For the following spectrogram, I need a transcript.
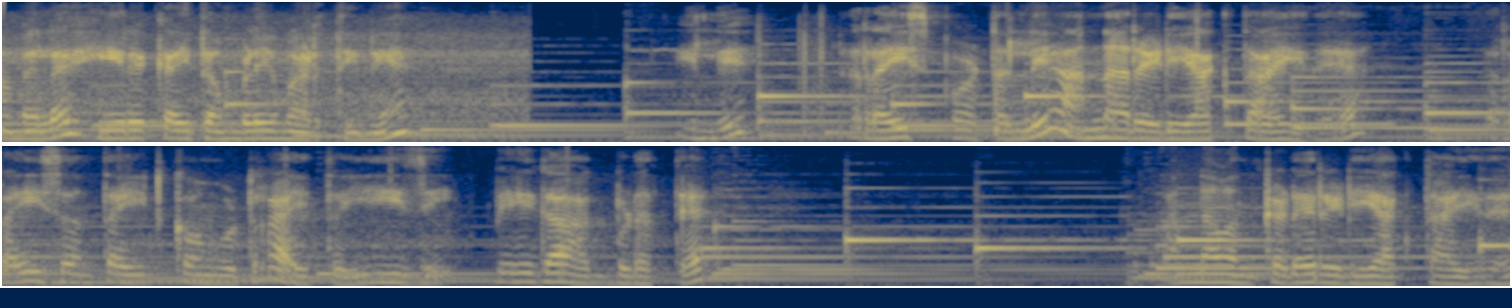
ಆಮೇಲೆ ಹೀರೆಕಾಯಿ ತಂಬಳಿ ಮಾಡ್ತೀನಿ. ಇಲ್ಲಿ ರೈಸ್ ಪಾಟಲ್ಲಿ ಅನ್ನ ರೆಡಿ ಆಗ್ತಾ ಇದೆ. ರೈಸ್ ಅಂತ ಇಟ್ಕೊಂಡ್ಬಿಟ್ರೆ ಆಯಿತು ಈಸಿ ಬೇಗ ಆಗ್ಬಿಡುತ್ತೆ. ಅನ್ನ ಒಂದು ಕಡೆ ರೆಡಿ ಆಗ್ತಾ ಇದೆ.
